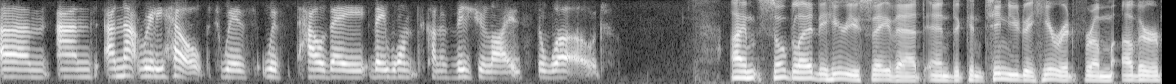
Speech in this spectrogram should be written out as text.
um, and and that really helped with with how they they want to kind of visualize the world. I'm so glad to hear you say that, and to continue to hear it from other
